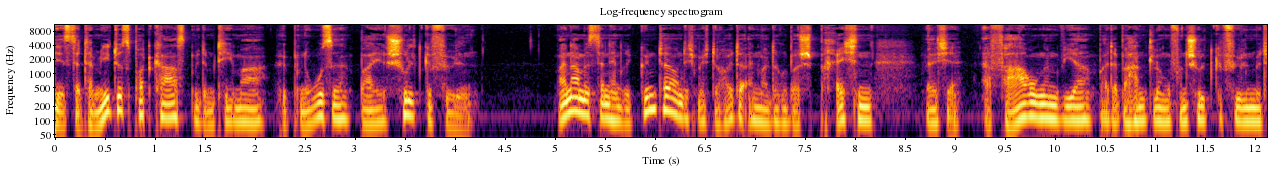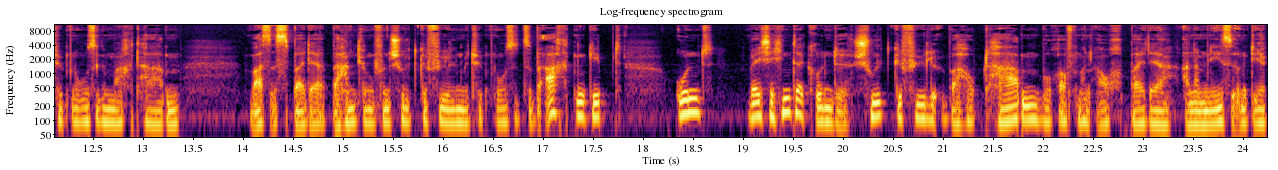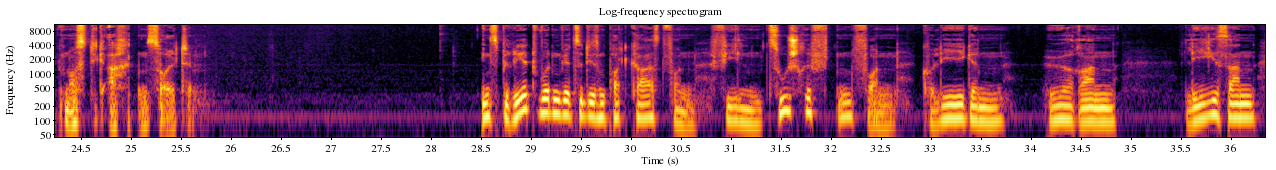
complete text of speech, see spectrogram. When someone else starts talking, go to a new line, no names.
Hier ist der Termitus Podcast mit dem Thema Hypnose bei Schuldgefühlen. Mein Name ist Jan Henrik Günther und ich möchte heute einmal darüber sprechen, welche Erfahrungen wir bei der Behandlung von Schuldgefühlen mit Hypnose gemacht haben, was es bei der Behandlung von Schuldgefühlen mit Hypnose zu beachten gibt und welche Hintergründe Schuldgefühle überhaupt haben, worauf man auch bei der Anamnese und Diagnostik achten sollte. Inspiriert wurden wir zu diesem Podcast von vielen Zuschriften von Kollegen, Hörern, Lesern,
